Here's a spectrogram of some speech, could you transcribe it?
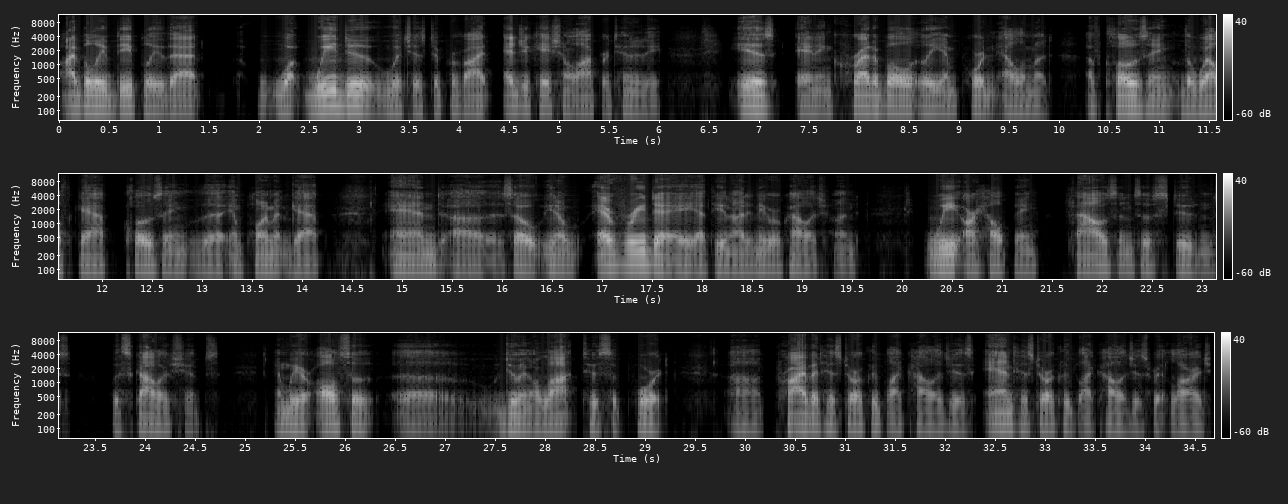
I believe deeply that what we do, which is to provide educational opportunity, is an incredibly important element of closing the wealth gap, closing the employment gap. And uh, so, you know, every day at the United Negro College Fund, we are helping thousands of students with scholarships. And we are also uh, doing a lot to support uh, private historically black colleges and historically black colleges writ large.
